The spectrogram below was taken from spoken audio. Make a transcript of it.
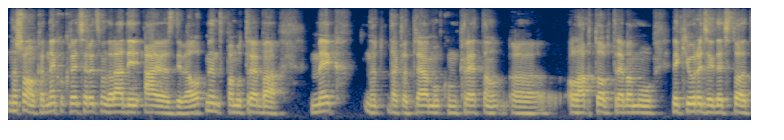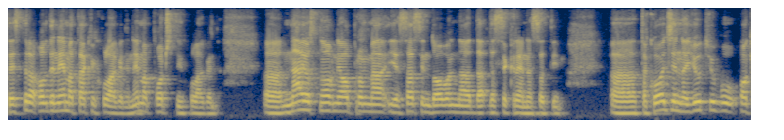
znaš ono, kad neko kreće recimo da radi iOS development, pa mu treba Mac, dakle treba mu konkretan uh, laptop, treba mu neki uređaj gde će to da testira, ovde nema takvih ulaganja, nema početnih ulaganja. Uh, najosnovnija oprema je sasvim dovoljna da, da se krene sa tim. Uh, takođe na YouTube-u, ok,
